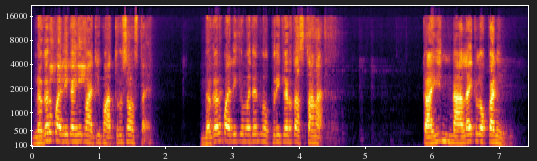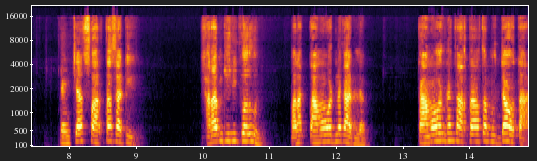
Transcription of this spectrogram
नगरपालिका ही माझी मातृसंस्था आहे. नगरपालिकेमध्ये नोकरी करत असताना काही नालायक लोकांनी त्यांच्या स्वार्थासाठी हरामगिरी करून मला कामावरनं काढलं. कामावरनं काढतानाचा मुद्दा होता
